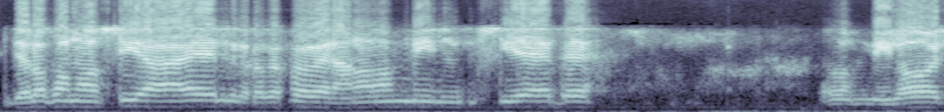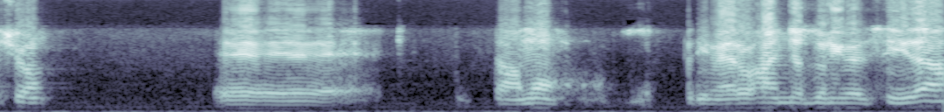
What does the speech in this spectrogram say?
Yo lo conocí a él, creo que fue verano 2007, 2008. Eh, estamos primeros años de universidad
